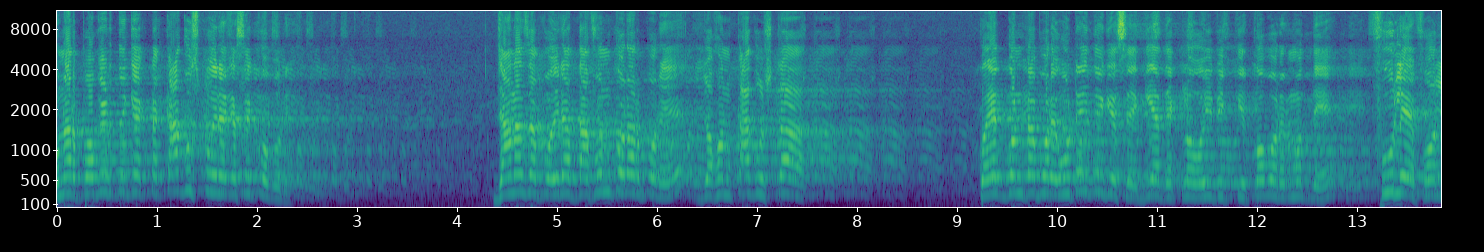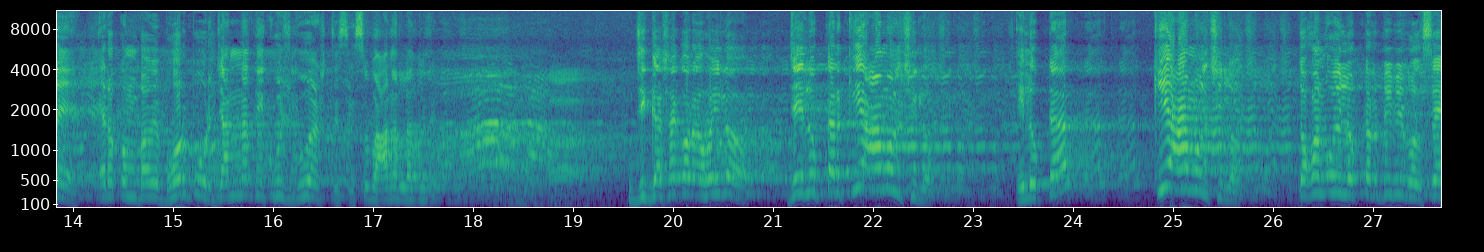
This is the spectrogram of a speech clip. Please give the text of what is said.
ওনার পকেট থেকে একটা কাগজ পইরা গেছে কবরে। জানাজা পয়রা দাফন করার পরে যখন কাগজটা কয়েক ঘণ্টা পরে উঠাইতে গেছে, গিয়া দেখল ওই ব্যক্তির কবরের মধ্যে ফুলে ফলে এরকম ভাবে ভরপুর জান্নাতি খুশবু আসতেছে শুভ আনাল্লাহ জিজ্ঞাসা করা হইল যে লোকটার কি আমল ছিল? এই লোকটার কি আমল ছিল? তখন ওই লোকটার বিবি বলছে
